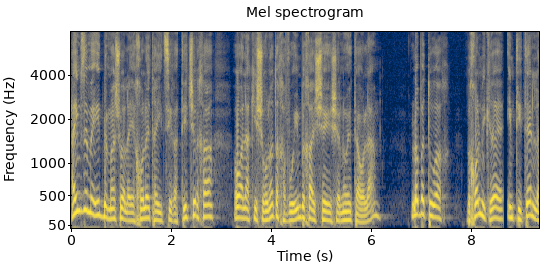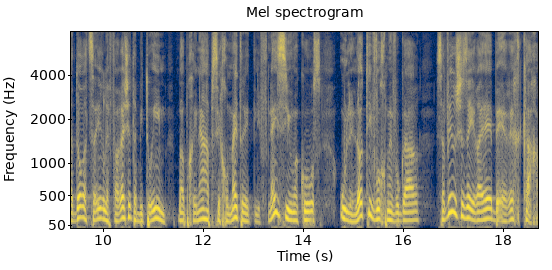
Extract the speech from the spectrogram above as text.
האם זה מעיד במשהו על היכולת היצירתית שלך או על הכישרונות החבויים בך שישנו את העולם? לא בטוח. בכל מקרה, אם תיתן לדור הצעיר לפרש את הביטויים בבחינה הפסיכומטרית לפני סיום הקורס וללא תיווך מבוגר, סביר שזה ייראה בערך ככה.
